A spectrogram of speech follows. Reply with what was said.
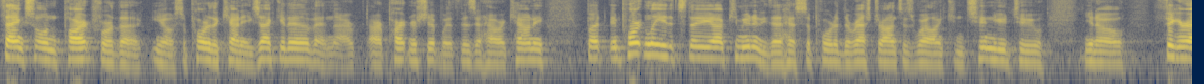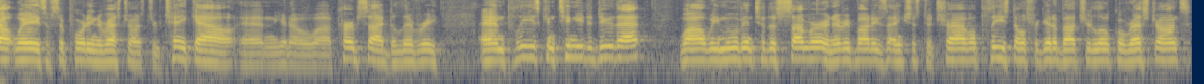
thanks on part for the, you know, support of the county executive and our, our partnership with Visit Howard County. But importantly, it's the uh, community that has supported the restaurants as well and continued to, you know, figure out ways of supporting the restaurants through takeout and, you know, uh, curbside delivery. And please continue to do that while we move into the summer and everybody's anxious to travel. Please don't forget about your local restaurants.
